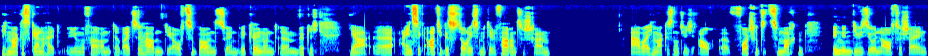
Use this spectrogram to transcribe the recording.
ich mag es gerne halt junge Fahrer mit dabei zu haben, die aufzubauen, zu entwickeln und ähm, wirklich ja äh, einzigartige Stories mit den Fahrern zu schreiben. Aber ich mag es natürlich auch äh, Fortschritte zu machen, in den Divisionen aufzusteigen,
